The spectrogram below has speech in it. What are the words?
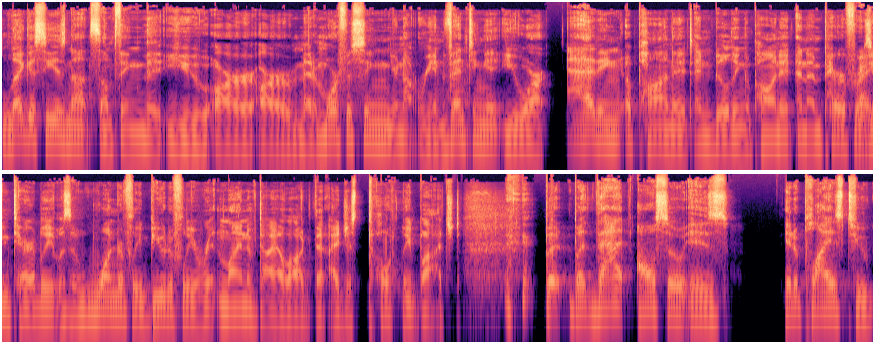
legacy is not something that you are are metamorphosing, you're not reinventing it, you are adding upon it and building upon it. And I'm paraphrasing Right. terribly. It was a wonderfully, beautifully written line of dialogue that I just totally botched. but but that also is it applies to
